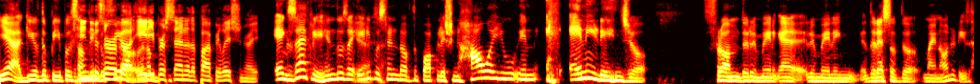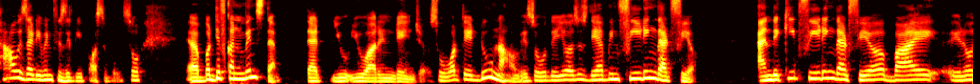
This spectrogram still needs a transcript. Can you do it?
Yeah, give the people something. Hindus to are fear. about eighty percent of the population, right? Exactly. Hindus are Yeah, 80% of the population. How are you in any danger from the remaining, uh, remaining, the rest of the minorities? How is that even physically possible? So, uh, but they've convinced them that you you are in danger. So what they do now is over the years is they have been feeding that fear, and they keep feeding that fear by you know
